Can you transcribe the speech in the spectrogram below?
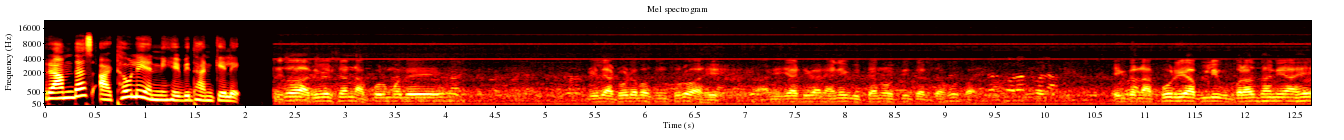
रामदास आठवले यांनी हे विधान केले. अधिवेशन नागपूरमध्ये गेल्या आठवड्यापासून सुरू आहे आणि या ठिकाणी अनेक विषयांवरती चर्चा होत आहे. एक तर नागपूर ही आपली उपराजधानी आहे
